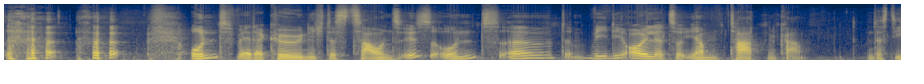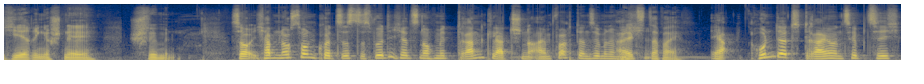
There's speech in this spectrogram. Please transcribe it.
Und wer der König des Zauns ist und äh, wie die Eule zu ihrem Taten kam. Und dass die Heringe schnell schwimmen. So, ich habe noch so ein kurzes, das würde ich jetzt noch mit dran klatschen einfach, dann sind wir nämlich... Als dabei. Ja, 173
